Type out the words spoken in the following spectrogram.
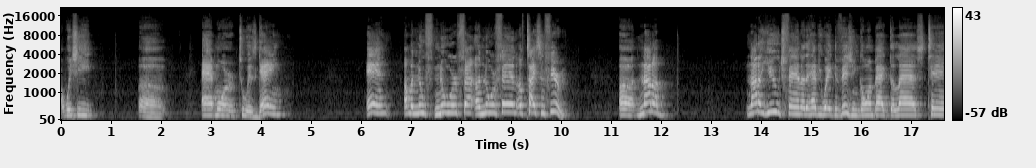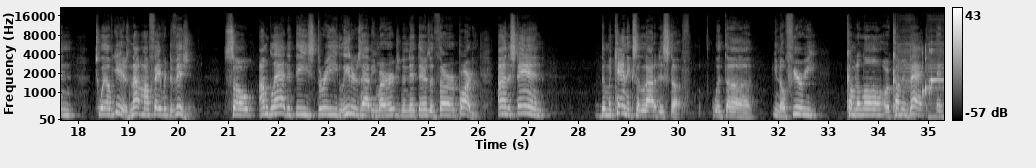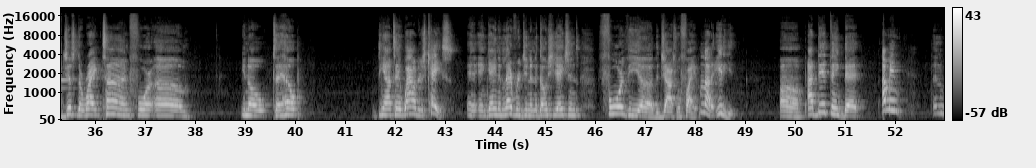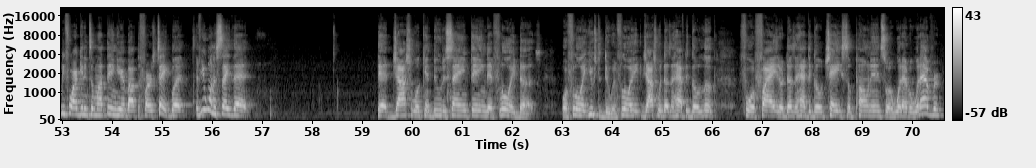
I wish he uh, add more to his game. And I'm a new newer fan, a newer fan of Tyson Fury. Uh, not a not a huge fan of the heavyweight division going back the last 10, 12 years. Not my favorite division. So I'm glad that these three leaders have emerged and that there's a third party. I understand the mechanics of a lot of this stuff with uh, you know, Fury coming along or coming back at just the right time for um, you know to help Deontay Wilder's case and, and gaining leverage in the negotiations for the uh, the Joshua fight. I'm not an idiot. Um, I did think that. I mean, before I get into my thing here about the first take, but if you want to say that that Joshua can do the same thing that Floyd does, or Floyd used to do. And Floyd, Joshua doesn't have to go look for a fight or doesn't have to go chase opponents or whatever, whatever.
